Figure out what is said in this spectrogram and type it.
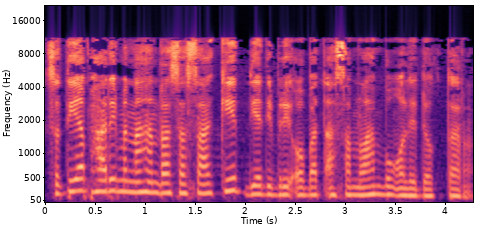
Setiap hari menahan rasa sakit, dia diberi obat asam lambung oleh dokter.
